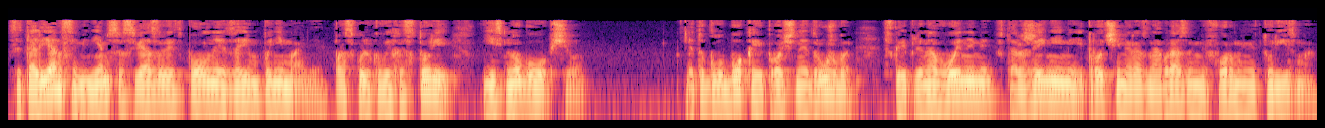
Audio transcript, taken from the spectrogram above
С итальянцами немцев связывает полное взаимопонимание, поскольку в их истории есть много общего. Эта глубокая и прочная дружба скреплена войнами, вторжениями и прочими разнообразными формами туризма.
